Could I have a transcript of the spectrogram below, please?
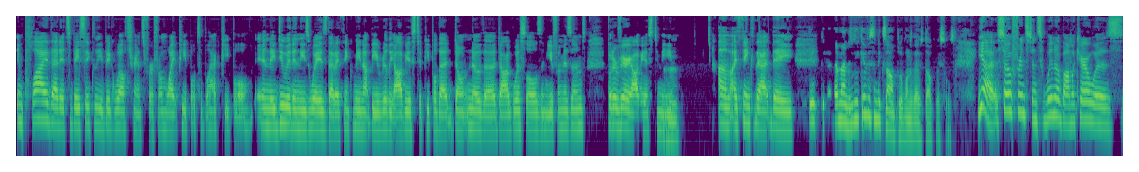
imply that it's basically a big wealth transfer from white people to black people. And they do it in these ways that i think may not be really obvious to people that don't know the dog whistles and euphemisms but are very obvious to me. Mm-hmm. Um, i think that they amanda can you give us an example of one of those dog whistles yeah so for instance when obamacare was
